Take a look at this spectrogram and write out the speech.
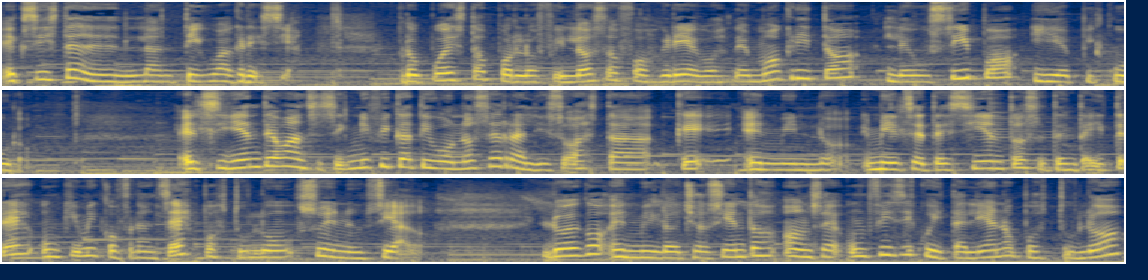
existe en la antigua Grecia, propuesto por los filósofos griegos Demócrito, Leucipo y Epicuro. El siguiente avance significativo no se realizó hasta que en 1773 un químico francés postuló su enunciado. Luego, en 1811, un físico italiano postuló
